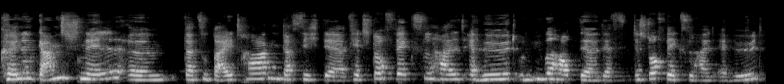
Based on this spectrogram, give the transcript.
können ganz schnell ähm, dazu beitragen, dass sich der Fettstoffwechsel halt erhöht und überhaupt der, der, der Stoffwechsel halt erhöht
